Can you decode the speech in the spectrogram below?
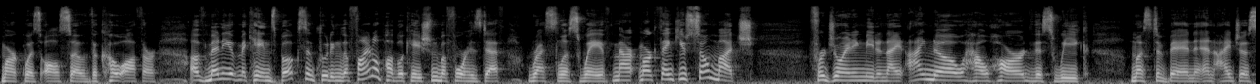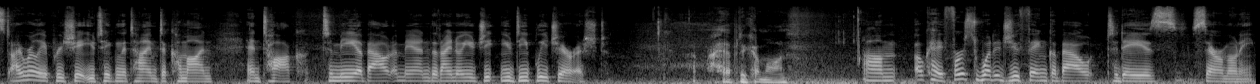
Mark was also the co author of many of McCain's books, including the final publication before his death, Restless Wave. Mark, thank you so much for joining me tonight. I know how hard this week must have been, and I just, I really appreciate you taking the time to come on and talk to me about a man that I know you, you deeply cherished. I'm happy to come on. Um, okay, first, what did you think about today's ceremony?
